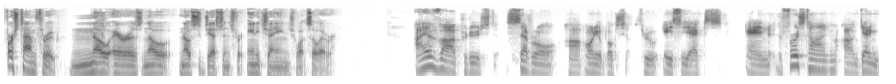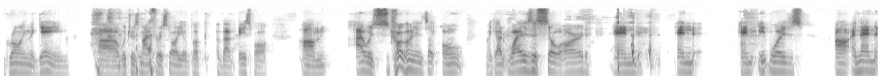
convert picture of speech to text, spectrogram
first time through. No errors, no no suggestions for any change whatsoever. I have uh, produced several uh, audiobooks through ACX, and the first time uh, getting growing the game uh, which was my first audiobook about baseball. Um, I was struggling. It's like, oh my god, why is this so hard? And and and it was, uh, and then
